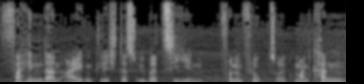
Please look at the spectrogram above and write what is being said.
verhindern eigentlich das Überziehen von dem Flugzeug. Man kann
